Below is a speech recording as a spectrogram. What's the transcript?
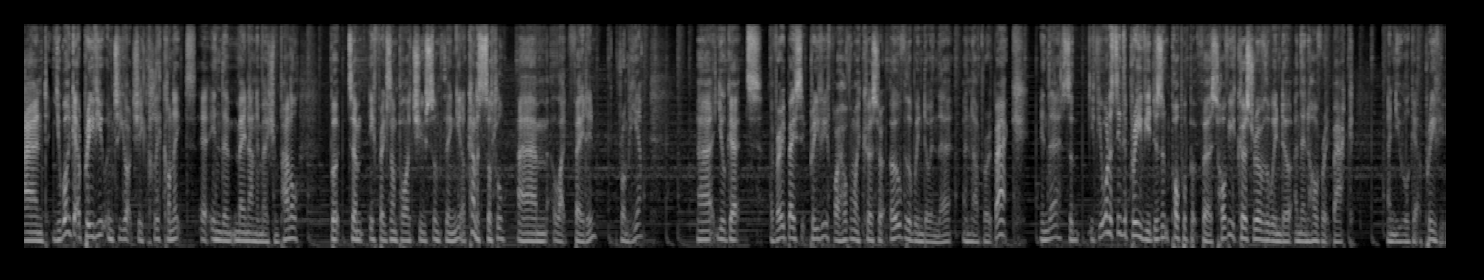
and you won't get a preview until you actually click on it uh, in the main animation panel. But um, if, for example, I choose something, you know, kind of subtle, um, like fade in from here, uh, you'll get a very basic preview if I hover my cursor over the window in there and hover it back in there. So if you want to see the preview, it doesn't pop up at first. Hover your cursor over the window and then hover it back and you will get a preview.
